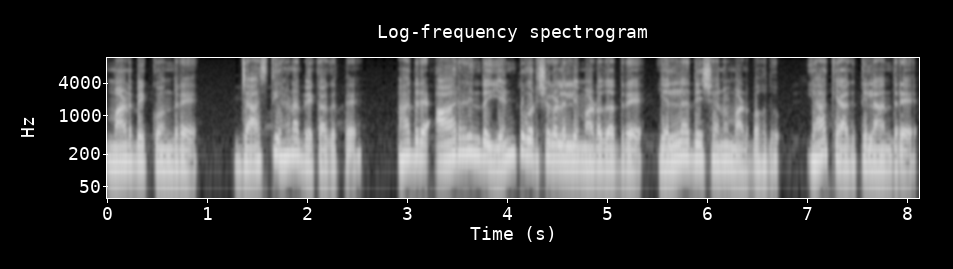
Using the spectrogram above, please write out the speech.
ಮಾಡಬೇಕು ಅಂದ್ರೆ ಜಾಸ್ತಿ ಹಣ ಬೇಕಾಗುತ್ತೆ. ಆದರೆ ಆರರಿಂದ ಎಂಟು ವರ್ಷಗಳಲ್ಲಿ ಮಾಡೋದಾದ್ರೆ ಎಲ್ಲ ದೇಶನೂ ಮಾಡಬಹುದು. ಯಾಕೆ ಆಗ್ತಿಲ್ಲ ಅಂದ್ರೆ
